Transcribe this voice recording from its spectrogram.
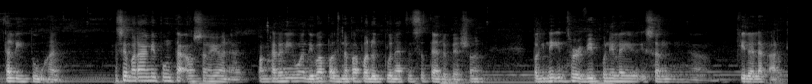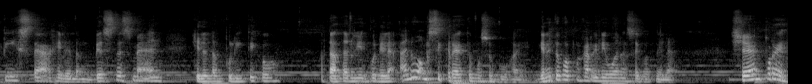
kalituhan. Kasi marami pong tao sa ngayon, at pangkaraniwan, di ba, pag napapanood po natin sa television, pag ni-interview po nila yung isang uh, kilalang artista, kilalang businessman, kilalang politiko, at tatanungin po nila, ano ang sikreto mo sa buhay? Ganito po pangkaraniwan ang sagot nila. Siyempre,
